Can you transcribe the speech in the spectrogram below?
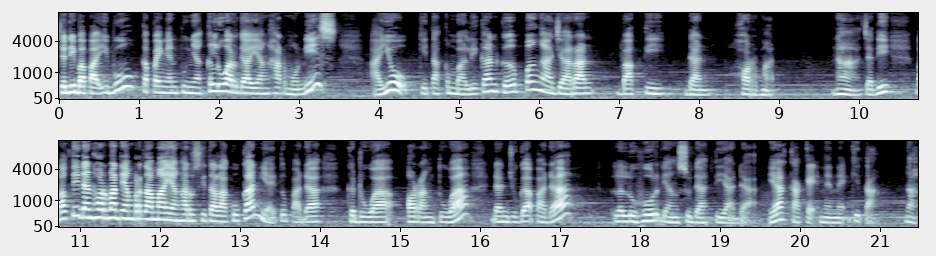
Jadi Bapak Ibu kepengen punya keluarga yang harmonis, ayo kita kembalikan ke pengajaran bakti dan hormat. Nah, jadi bakti dan hormat yang pertama yang harus kita lakukan yaitu pada kedua orang tua dan juga pada leluhur yang sudah tiada, ya kakek nenek kita. Nah,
